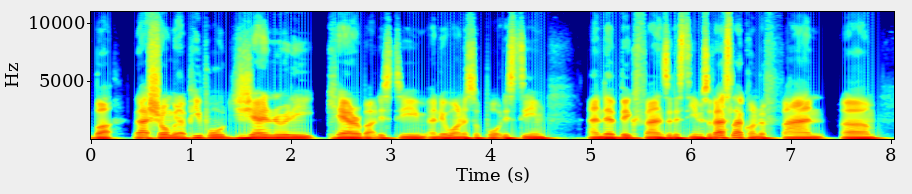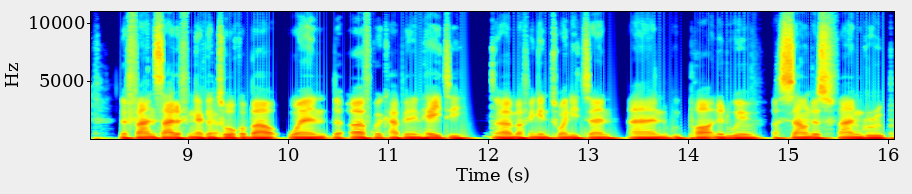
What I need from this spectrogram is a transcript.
But that showed me that people generally care about this team and they want to support this team and they're big fans of this team. So that's like on the fan um the fan side of thing I can Yeah. talk about when the earthquake happened in Haiti um, I think in 2010, and we partnered with a Sounders fan group,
